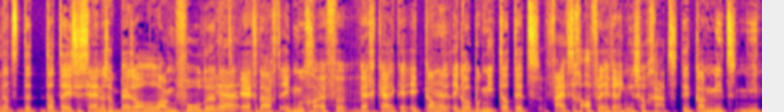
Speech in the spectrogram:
dat, ik dat, dat, dat deze scènes ook best wel lang voelde. Dat ik echt dacht, ik moet gewoon even wegkijken. Ik, kan Ja. dit, ik hoop ook niet dat dit 50 afleveringen zo gaat. Dit kan ik niet, niet.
